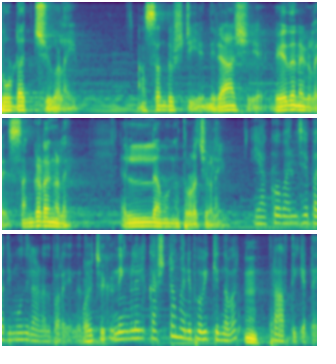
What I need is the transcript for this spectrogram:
തുടച്ചു കളയും. അസന്തുഷ്ടിയെ നിരാശയെ വേദനകളെ സങ്കടങ്ങളെ എല്ലാം അങ്ങ് തുടച്ചു കളയും. യാക്കോബ് അഞ്ച് പതിമൂന്നിലാണ് അത് പറയുന്നത്. നിങ്ങളിൽ കഷ്ടം അനുഭവിക്കുന്നവർ പ്രാർത്ഥിക്കട്ടെ.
